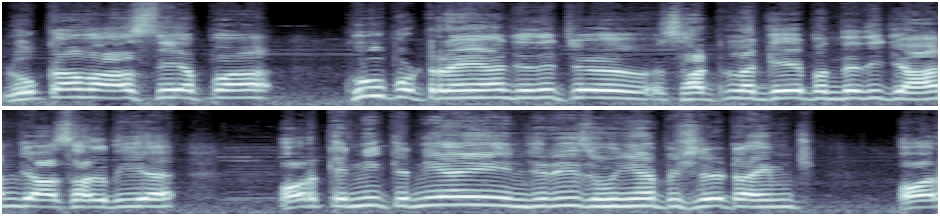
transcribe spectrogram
ਲੋਕਾਂ ਵਾਸਤੇ ਆਪਾਂ ਖੂਹ ਪੁੱਟ ਰਹੇ ਹਾਂ, ਜਿਹਦੇ 'ਚ ਸੱਟ ਲੱਗੇ, ਬੰਦੇ ਦੀ ਜਾਨ ਜਾ ਸਕਦੀ ਹੈ। ਔਰ ਕਿੰਨੀ, ਕਿੰਨੀਆਂ ਹੀ ਇੰਜਰੀਜ਼ ਹੋਈਆਂ ਪਿਛਲੇ ਟਾਈਮ 'ਚ। ਔਰ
